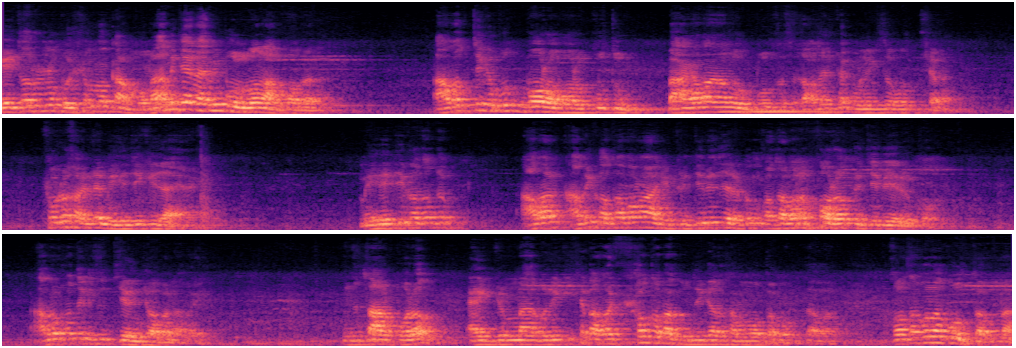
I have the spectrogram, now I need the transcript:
এই ধরনের বৈষম্য কাম্য না। আমি জানি আমি বলব লাভ হবে না আমার থেকে বহুত বড় বড় কুতুব, বাঘা বাঘা লোক বলতেছে তাদেরটা কোনো কিছু হচ্ছে না। ছোট খালিটা মেহেদি কি যায় মেহেদি কথা তো আমার, আমি কথা বলার আগে পৃথিবী যেরকম কথা বলার পরেও পৃথিবী এরকম। আমার কথা কিছু চেঞ্জ হবে না ভাই। কিন্তু তারপরেও একজন নাগরিক হিসেবে আমার শতভাগ অধিকার আমার মতামত দেওয়ার কথাগুলো বলতাম না।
